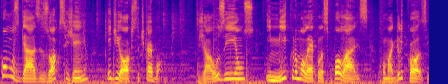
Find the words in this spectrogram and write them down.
como os gases oxigênio e dióxido de carbono. Já os íons e micromoléculas polares, como a glicose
